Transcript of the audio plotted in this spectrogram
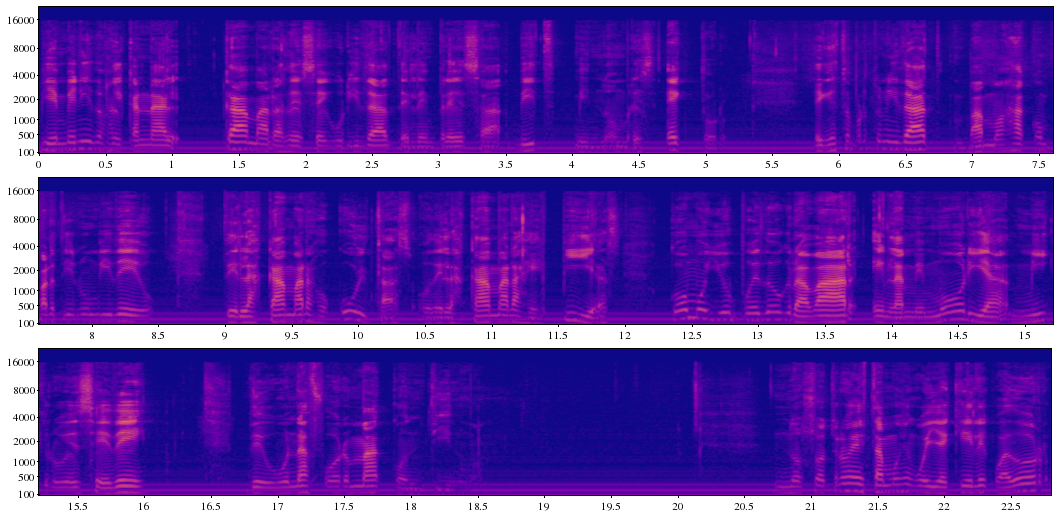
Bienvenidos al canal Cámaras de Seguridad de la empresa BIT. Mi nombre es Héctor. En esta oportunidad vamos a compartir un video de las cámaras ocultas o de las cámaras espías. Cómo yo puedo grabar en la memoria micro SD de una forma continua. Nosotros estamos en Guayaquil, Ecuador.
